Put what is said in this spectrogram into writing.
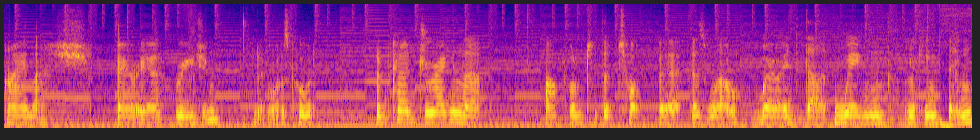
eyelash area, region, I don't know what it's called. I'm kind of dragging that up onto the top bit as well, where I did that wing looking thing.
